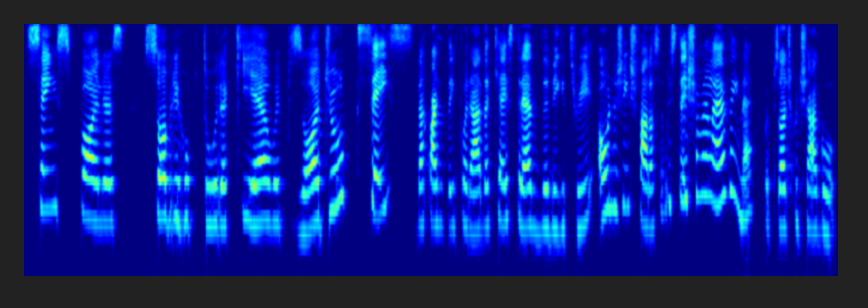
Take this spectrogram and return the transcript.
sem spoilers, sobre ruptura, que é o episódio 6 da quarta temporada, que é a estreia do The Big Tree, onde a gente fala sobre Station Eleven, né? O episódio que o Thiago,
